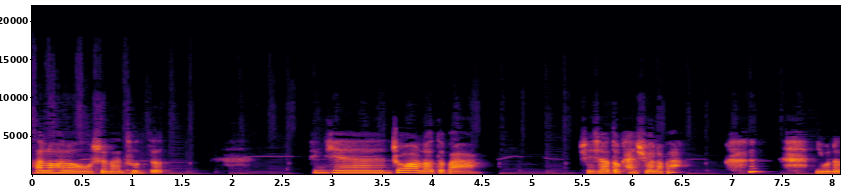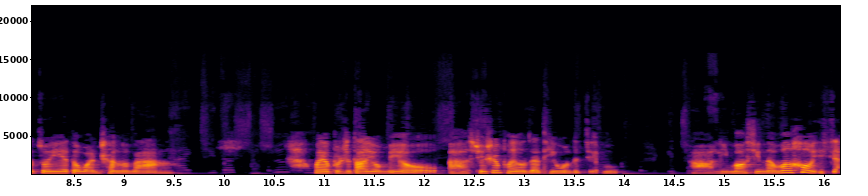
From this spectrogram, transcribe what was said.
Hello Hello，我是暖兔子。今天周二了，对吧？学校都开学了吧？你们的作业都完成了吧？我也不知道有没有啊学生朋友在听我的节目啊，礼貌性的问候一下，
